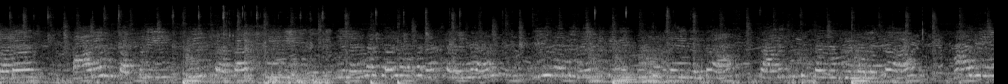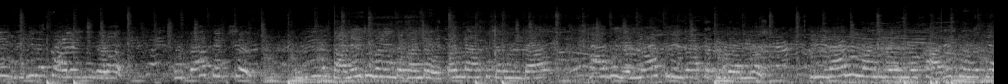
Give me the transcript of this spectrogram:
Gadar R M Tapri ಮೂಲಕ ಹಾಗೆಯೇ ವಿವಿಧ ಕಾಲೇಜುಗಳ ಉಪಾಧ್ಯಕ್ಷರು ವಿವಿಧ ಕಾಲೇಜುಗಳಿಂದ ಬಂದ ಉಪನ್ಯಾಸಕರಿಂದ ಹಾಗೂ ಎಲ್ಲಾ ಕ್ರೀಡಾಪಟುಗಳನ್ನು ಕ್ರೀಡಾಭಿಮಾನಿಗಳನ್ನು ಕಾರ್ಯಕ್ರಮಕ್ಕೆ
